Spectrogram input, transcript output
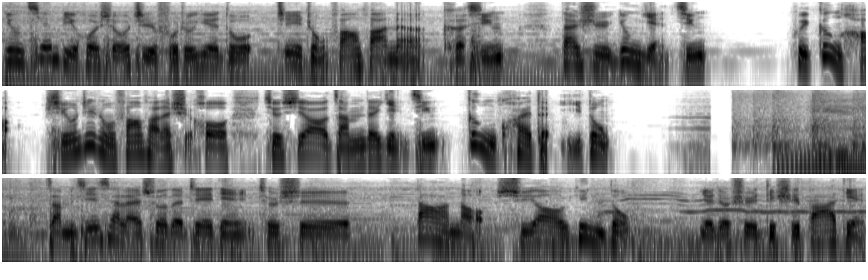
用铅笔或手指辅助阅读这种方法呢可行，但是用眼睛会更好。使用这种方法的时候，就需要咱们的眼睛更快的移动。咱们接下来说的这一点就是大脑需要运动，也就是第十八点。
